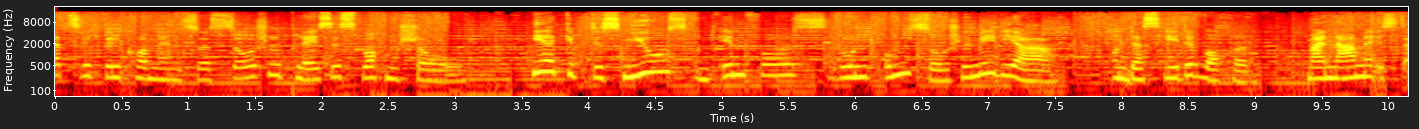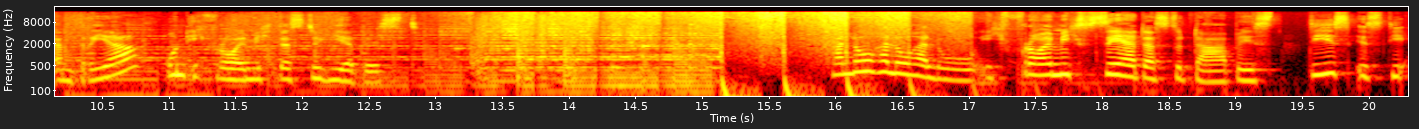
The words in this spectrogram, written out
herzlich willkommen zur Social Places Wochenshow. Hier gibt es News und Infos rund um Social Media und das jede Woche. Mein Name ist Andrea und ich freue mich, dass du hier bist. Hallo, hallo, hallo. Ich freue mich sehr, dass du da bist. Dies ist die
